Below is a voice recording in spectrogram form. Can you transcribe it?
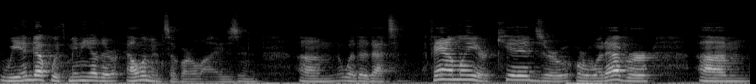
we end up with many other elements of our lives, and um, whether that's family or kids or or whatever, um,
